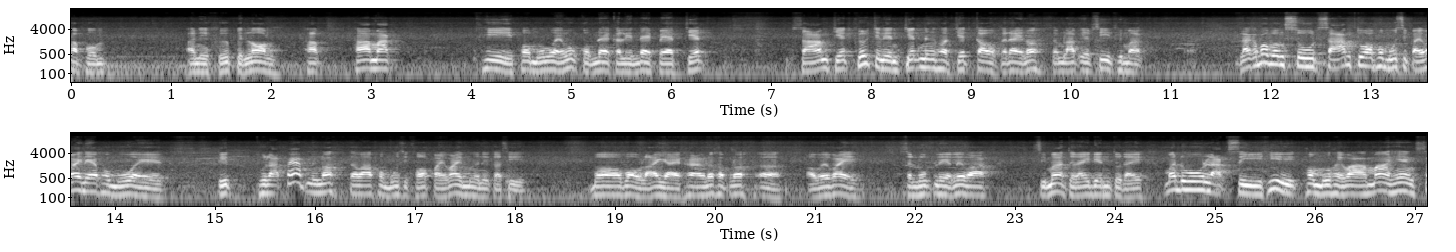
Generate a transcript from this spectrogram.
ครับผม อันนี้คือเป็นร่องครับถ้ามักที่พ่อหมูไว้วงกลมได้ก็เรียนได้แปดเจ็ดสามเจ็ดคือจะเรียนเจ็ดหนึ่งหอดเจ็ดเก้าก็ได้เนาะสำหรับเอฟซีที่มัก แล้วก็มาเบิ่งสูตรสามตัวพ่อหมูสิไปไหวแน่พ่อหมูไอ้ติดธุระแป๊บหนึ่งเนาะแต่ว่าพ่อหมูสิขอไปไหวมือนี่ก็สิบอเบาหลายใหญ่ห่างนะครับเนาะเออเอาไว้ไหวสรุปเลขเลยว่าสีมาตัวใดเด่นตัวใดมาดูหลักสี่ที่พ่อหมูไหว่ามาแห้งแซ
